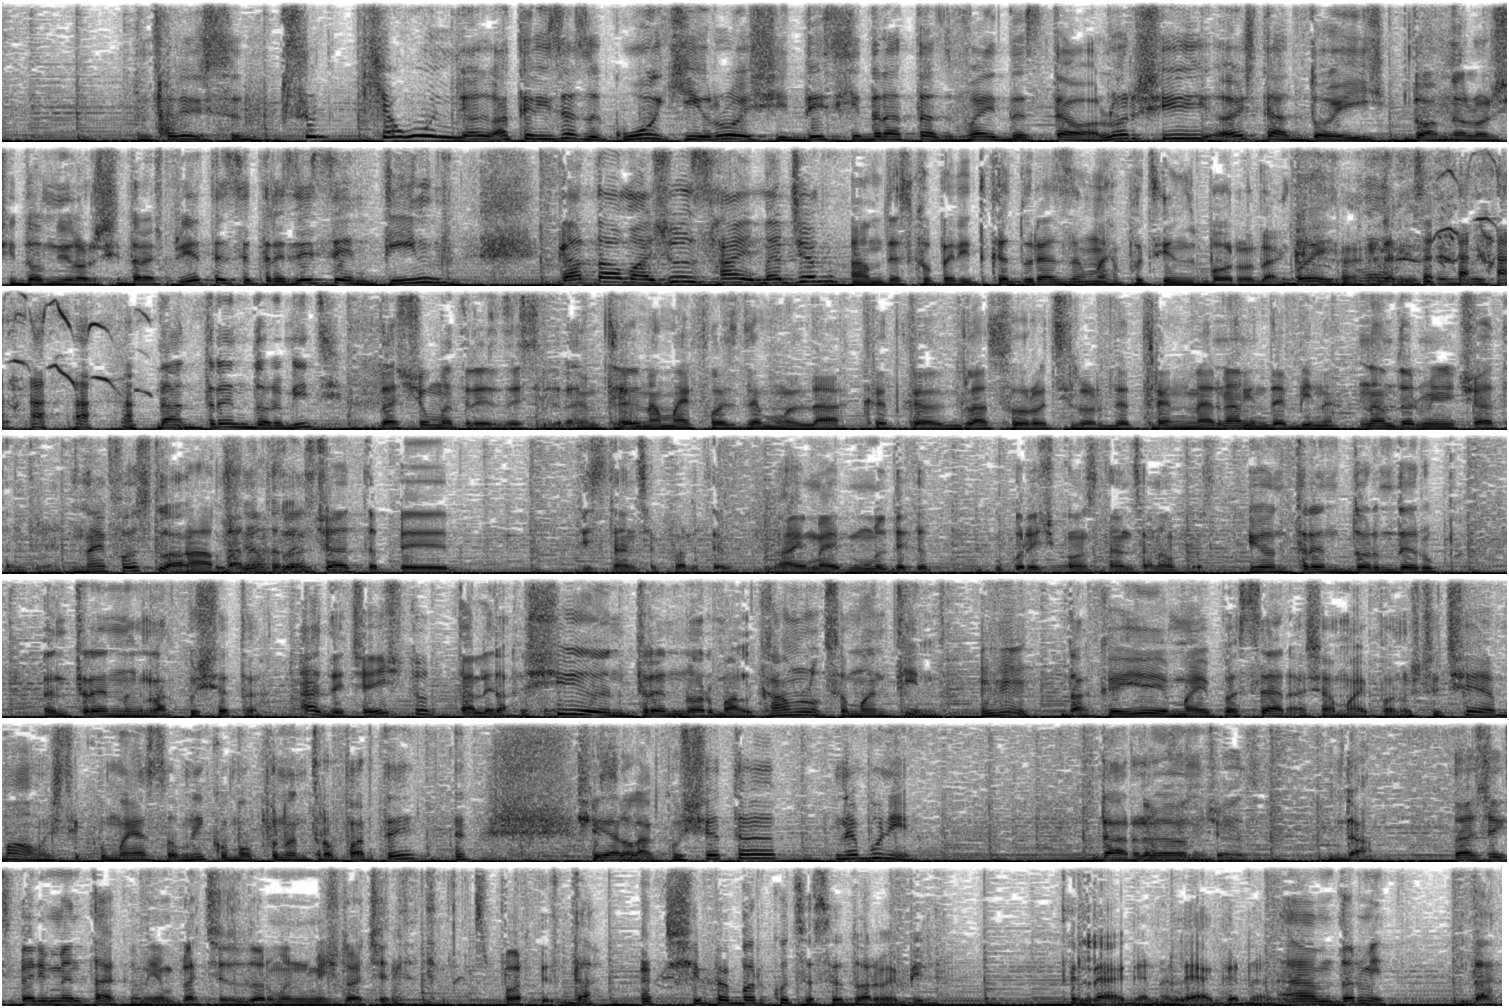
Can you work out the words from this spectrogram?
Înțelegi? Sunt, sunt chiauni, aterizează cu ochii roșii, deshidratați, vai de steaua lor și ăștia doi, doamnelor și domnilor și dragi prieteni, se trezesc, se întind, gata, am ajuns, hai, mergem? Am descoperit că durează mai puțin zborul, dacă... Băi, nu, este multe. Dar în tren dormiți? Dar și eu mă trezesc deshidrat. În tren n-am mai fost de mult, dar cred că glasul roților de tren mi-ar N-am- fi de bine. N-am dormit niciodată în tren. N-ai fost la ba, Dar cușetă n-am la fost asta? niciodată pe distanțe foarte... Ai mai mult decât București și Constanța n-am fost. Eu în tren dorm de rup. În tren la cușetă. A, deci aici tu Da. talentul. Și în tren normal, că am loc să mă întind. Mhm. Dacă e mai pe seară, așa mai pe nu știu ce, mamă, știi cum mă ia somnicul, mă pun într-o parte și iar somn. la cușetă, nebunie. Dar, N-am fost uh, niciodată. da, Dar aș experimenta, că mie îmi place să dorm în mijloace de transport. da. și pe bărcuță se doarme bine. Te leagănă, leagănă. Am dormit, da.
